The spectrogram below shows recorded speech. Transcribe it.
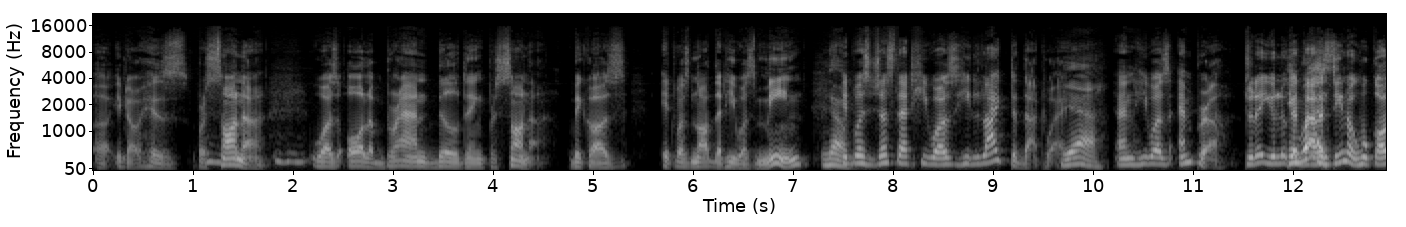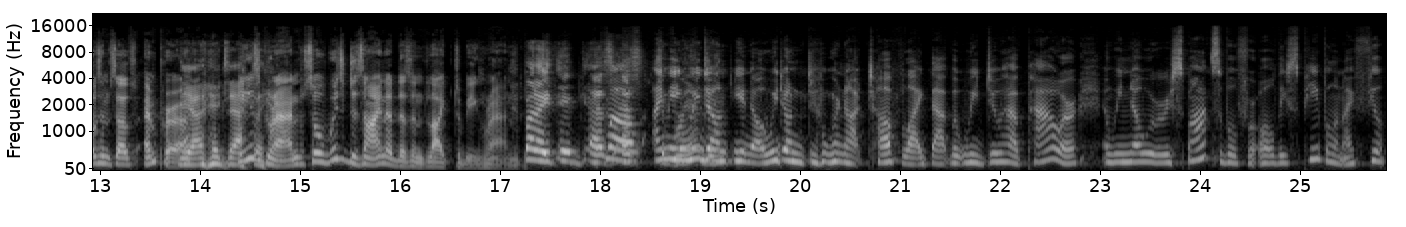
uh, you know, his persona Mm-hmm. was all a brand building persona because it was not that he was mean. No. It was just that he was, he liked it that way. Yeah. And he was emperor. Today you look He at was. Valentino, who calls himself emperor. Yeah, exactly. He's grand. So which designer doesn't like to be grand? But I, it, as, Well, as I to mean, we don't, you know, we don't, we're not tough like that, but we do have power and we know we're responsible for all these people. And I feel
